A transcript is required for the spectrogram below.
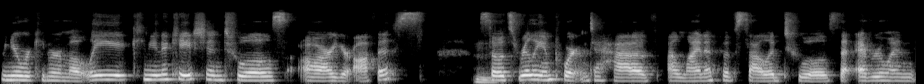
when you're working remotely, communication tools are your office. Mm. So it's really important to have a lineup of solid tools that everyone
